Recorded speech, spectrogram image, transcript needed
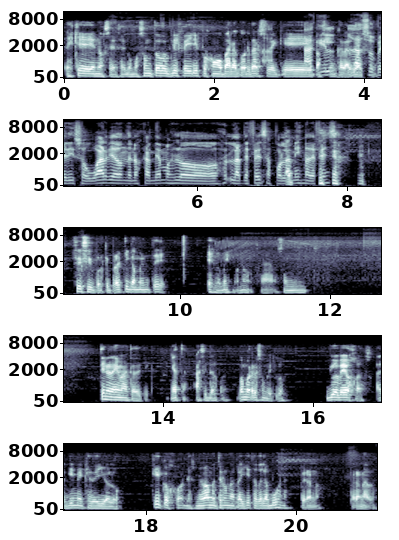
Es que no sé, o sea, como son todos Cliffairies, pues como para acordarse de qué Aquí pasó en cada la cual. super hizo guardia donde nos cambiamos los, las defensas por la misma defensa. Sí, sí, porque prácticamente es lo mismo, ¿no? O sea, son. Tienen la misma estadística. Ya está, así tal cual. Vamos a resumirlo. Llueve hojas. Aquí me quedé yo a lo. ¿Qué cojones? ¿Me va a meter una galleta de la buena? Pero no, para nada.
